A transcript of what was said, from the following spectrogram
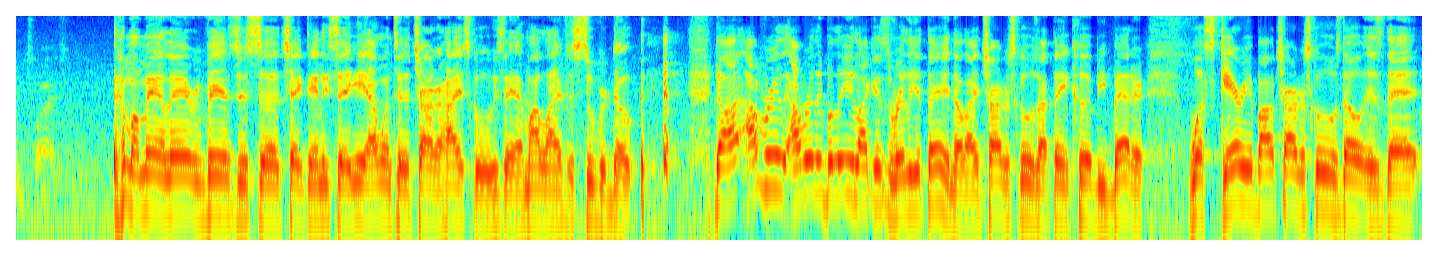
once, twice. My man Larry Vince just uh, checked in. He said, "Yeah, I went to the charter high school." He said, "My life is super dope." no, I, I really, I really believe like it's really a thing. Though, like charter schools, I think could be better. What's scary about charter schools though is that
